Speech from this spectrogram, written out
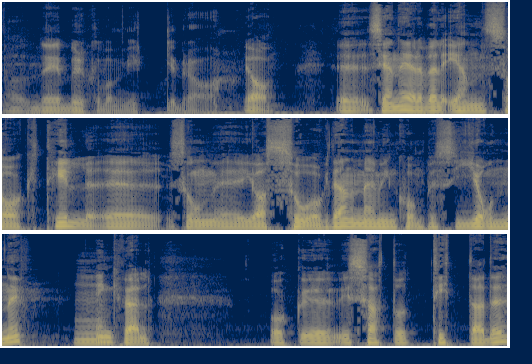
ja, Det brukar vara mycket bra ja. Eh, sen är det väl en sak till eh, som jag såg den med min kompis Jonny Mm. en kväll. Och eh, vi satt och tittade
